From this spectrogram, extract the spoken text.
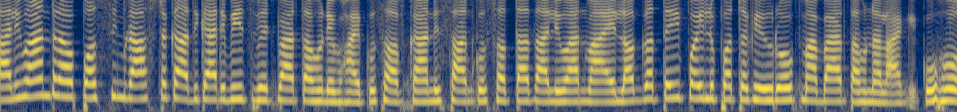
तालिबान र पश्चिम राष्ट्रका अधिकारी बीच भेटवार्ता हुने भएको छ। अफगानिस्तानको सत्ता तालिबानमा आए लगत्तै पहिलोपटक युरोपमा वार्ता हुन लागेको हो।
